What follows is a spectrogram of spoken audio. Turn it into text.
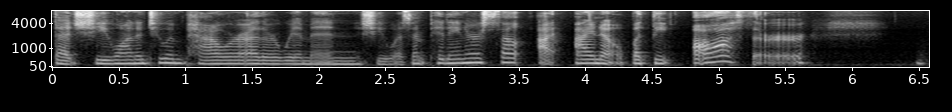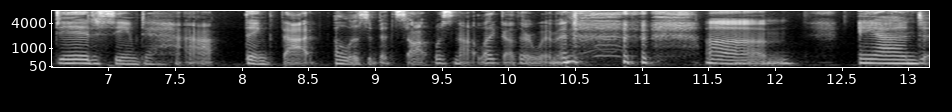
that she wanted to empower other women. She wasn't pitting herself. I I know, but the author did seem to have think that Elizabeth Zott was not like other women. mm-hmm. um, and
